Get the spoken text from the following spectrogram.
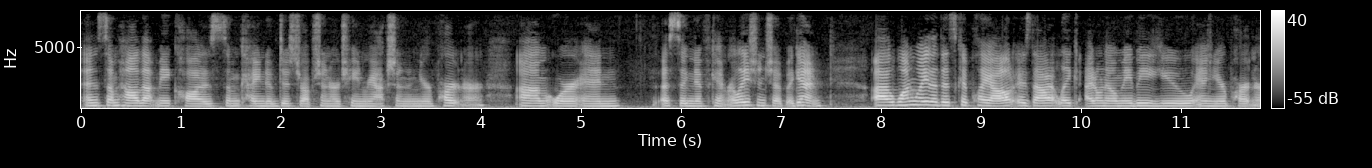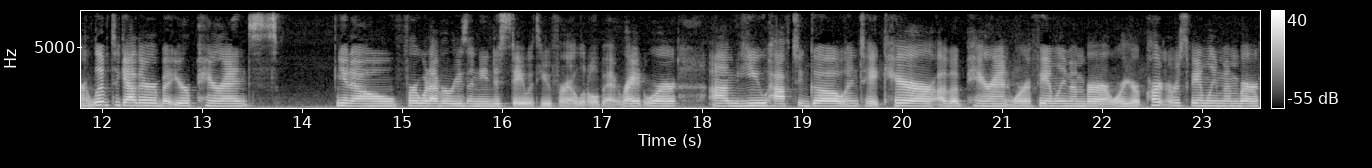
And somehow that may cause some kind of disruption or chain reaction in your partner um, or in a significant relationship. Again, uh, one way that this could play out is that, like, I don't know, maybe you and your partner live together, but your parents you know, for whatever reason, need to stay with you for a little bit, right? Or um, you have to go and take care of a parent or a family member, or your partner's family member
